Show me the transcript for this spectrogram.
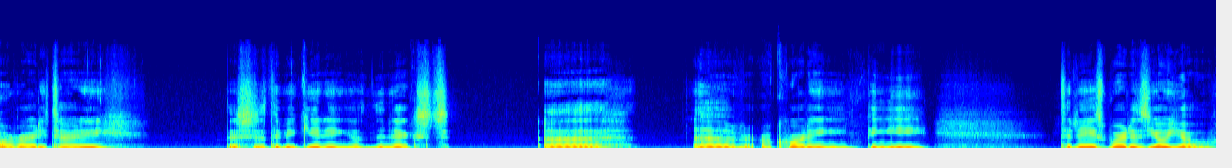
Alrighty, tidy. This is the beginning of the next uh uh recording thingy. Today's word is yo-yo.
